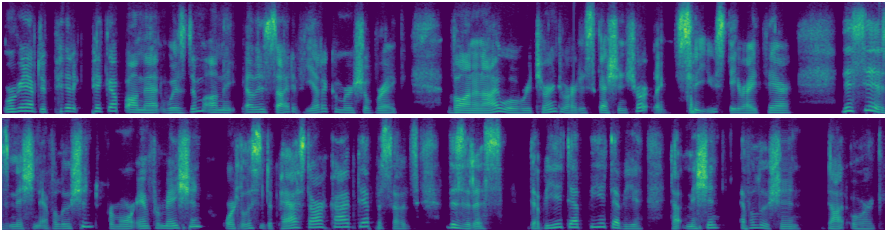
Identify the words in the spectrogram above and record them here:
we're going to have to pick, pick up on that wisdom on the other side of yet a commercial break. Von and I will return to our discussion shortly, so you stay right there. This is Mission Evolution. For more information or to listen to past archived episodes, visit us www.missionevolution.org.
